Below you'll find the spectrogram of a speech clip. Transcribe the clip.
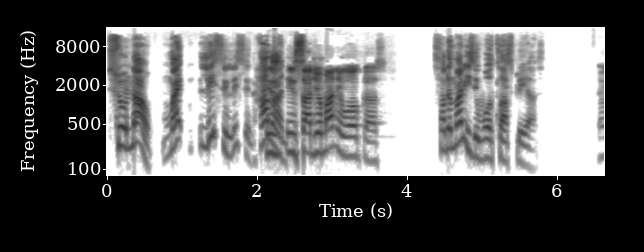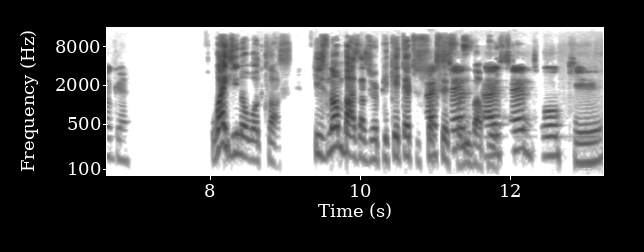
So now, my listen, listen. is, Haaland, is Sadio Mane world class? Sadio Mane is a world class player. Okay. Why is he not world class? His numbers has replicated to success for said, Liverpool. I said, okay.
